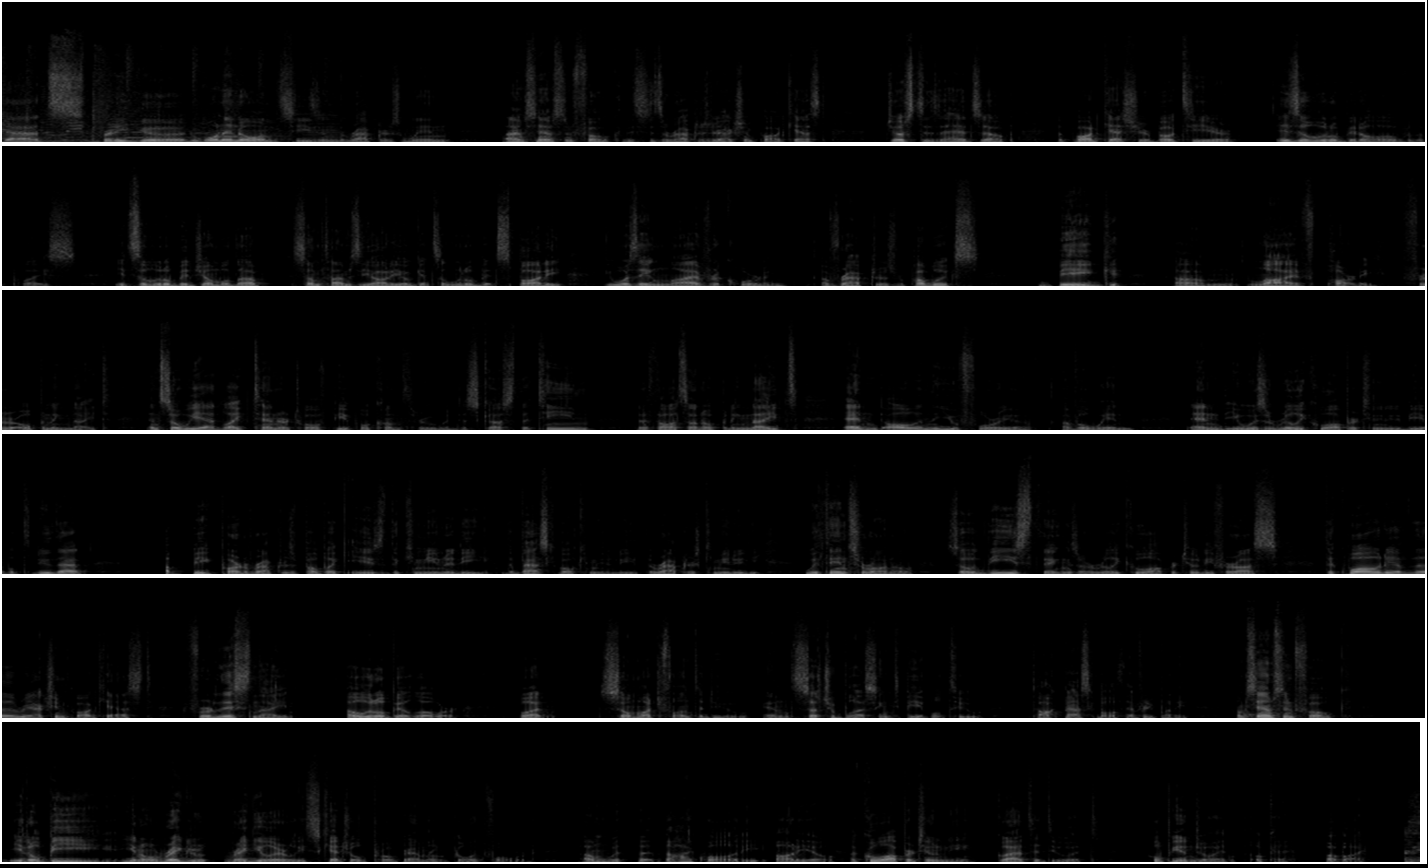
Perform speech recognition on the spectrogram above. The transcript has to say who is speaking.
Speaker 1: that's pretty good. 1 0 on the season. The Raptors win. I'm Samson Folk. This is the Raptors Reaction Podcast. Just as a heads up, the podcast you're about to hear is a little bit all over the place. It's a little bit jumbled up. Sometimes the audio gets a little bit spotty. It was a live recording of Raptors Republic's big um, live party for opening night. And so we had like 10 or 12 people come through and discuss the team, their thoughts on opening night, and all in the euphoria of a win. And it was a really cool opportunity to be able to do that. A big part of Raptors Republic is the community, the basketball community, the Raptors community within Toronto. So these things are a really cool opportunity for us. The quality of the reaction podcast for this night, a little bit lower, but so much fun to do and such a blessing to be able to talk basketball with everybody. I'm Samson Folk. It'll be, you know, regu- regularly scheduled programming going forward um, with the, the high quality audio. A cool opportunity. Glad to do it. Hope you enjoyed. Okay. Bye bye.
